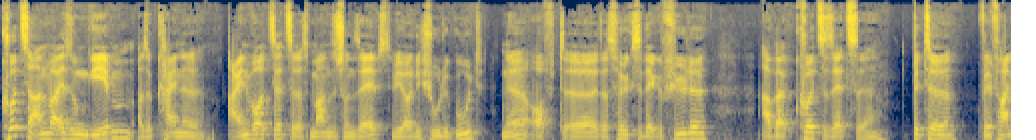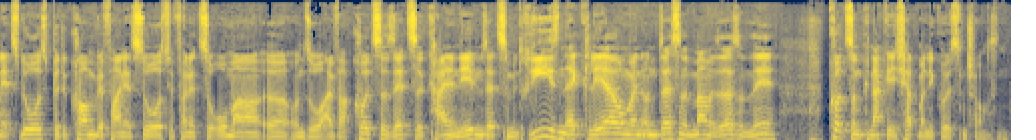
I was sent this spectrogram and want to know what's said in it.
Kurze Anweisungen geben, also keine Einwortsätze, das machen sie schon selbst. Wie war die Schule gut? Ne? Oft äh, das höchste der Gefühle. Aber kurze Sätze. Bitte wir fahren jetzt los, bitte komm, wir fahren jetzt los, wir fahren jetzt zur Oma äh, und so. Einfach kurze Sätze, keine Nebensätze mit riesen Erklärungen und das und machen wir das und nee. Kurz und knackig hat man die größten Chancen.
